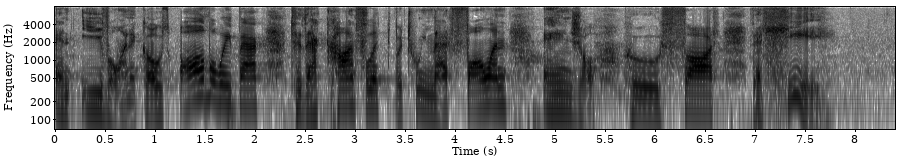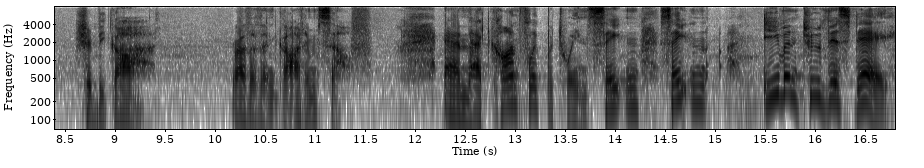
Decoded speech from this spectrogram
and evil, and it goes all the way back to that conflict between that fallen angel who thought that he should be God rather than God himself. And that conflict between Satan, Satan, even to this day,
